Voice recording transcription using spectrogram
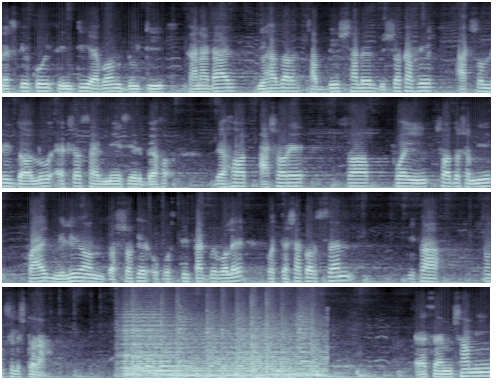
মেক্সিকোয় তিনটি এবং দুইটি, কানাডায় দুই হাজার ছাব্বিশ সালের বিশ্বকাপে আটচল্লিশ দল ও একশো চার ম্যাচের বেহ- বৃহৎ আসরে সব পয়েন্ট ছ দশমিক ফাইভ মিলিয়ন দর্শকের উপস্থিত থাকবে বলে প্রত্যাশা করছেন ফিফা সংশ্লিষ্টরা। S M Shamim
